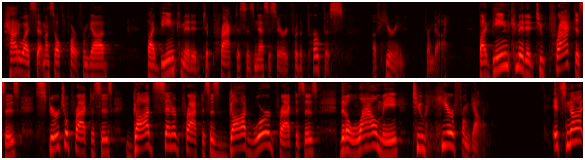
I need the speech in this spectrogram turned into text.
How do I set myself apart from God? By being committed to practices necessary for the purpose of hearing from God. By being committed to practices, spiritual practices, God centered practices, God word practices that allow me to hear from God. It's not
